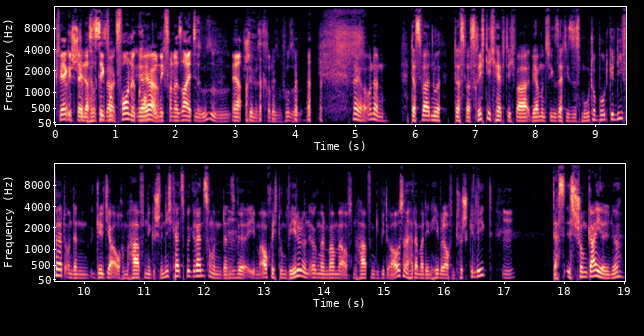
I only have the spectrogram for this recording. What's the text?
quergestellt, Stimmt, dass das Ding gesagt. von vorne kommt Ja, ja. und nicht von der Seite. So, so, so. Ja. Stell mir das gerade so vor. So. naja, und dann, das war nur, das, was richtig heftig war, wir haben uns, wie gesagt, dieses Motorboot geliefert und dann gilt ja auch im Hafen eine Geschwindigkeitsbegrenzung und dann Mhm. sind wir eben auch Richtung Wedel und irgendwann waren wir auf dem Hafengebiet raus und dann hat er mal den Hebel auf den Tisch gelegt. Mhm. Das ist schon geil, ne?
